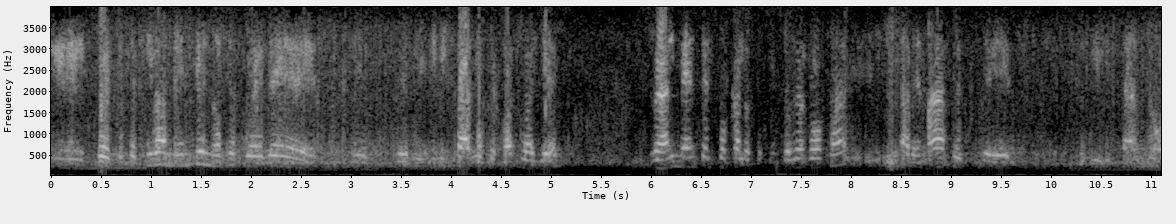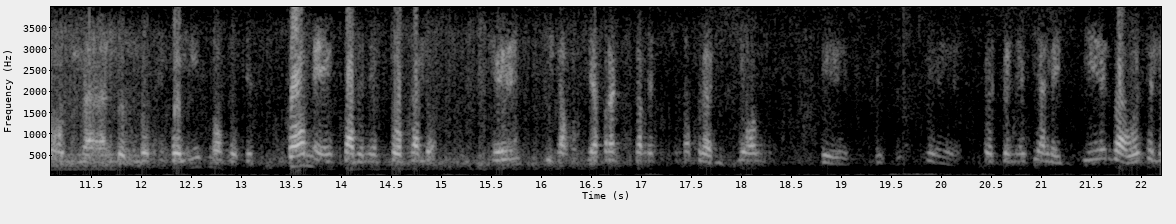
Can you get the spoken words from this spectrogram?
Eh, pues efectivamente no se puede este, minimizar lo que pasó ayer. Realmente el Zócalo se pintó de rosa y además este, utilizando los, simbolismos de que pone estar en el Zócalo, que digamos ya prácticamente es una tradición que, pertenece a la izquierda o es el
